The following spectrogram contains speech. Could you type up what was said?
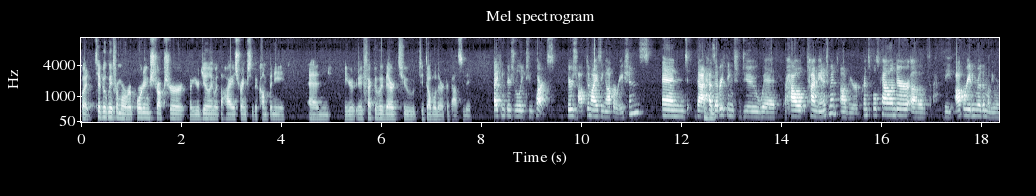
But typically, from a reporting structure, you're dealing with the highest ranks of the company and you're effectively there to, to double their capacity. I think there's really two parts there's optimizing operations and that mm-hmm. has everything to do with how time management of your principals calendar of the operating rhythm of the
